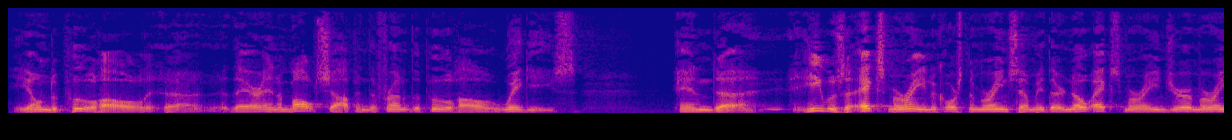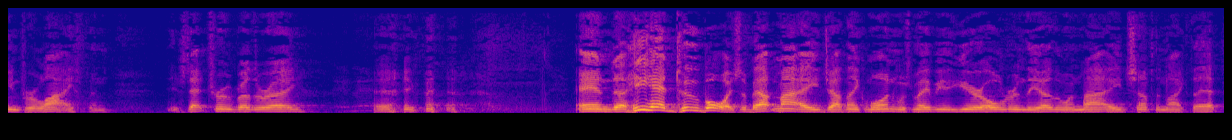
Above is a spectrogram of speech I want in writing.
He owned a pool hall uh, there and a malt shop in the front of the pool hall, Wiggy's. And uh, he was an ex-Marine. Of course, the Marines tell me there are no ex-Marines. You're a Marine for life. And is that true, Brother Ray? Amen. Amen. And uh, he had two boys about my age. I think one was maybe a year older and the other one my age, something like that.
